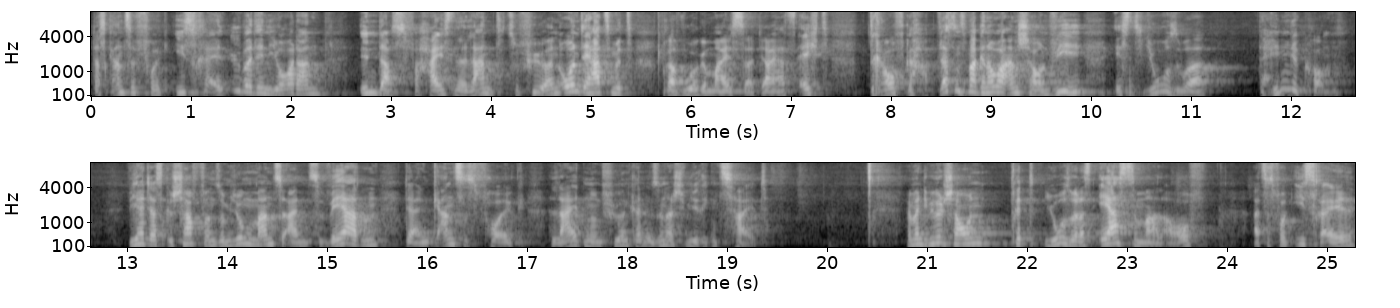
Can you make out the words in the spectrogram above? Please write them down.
das ganze Volk Israel über den Jordan in das verheißene Land zu führen und er hat es mit Bravour gemeistert. Ja, er hat es echt drauf gehabt. Lass uns mal genauer anschauen, wie ist Josua dahin gekommen? Wie hat er es geschafft, von so einem jungen Mann zu einem zu werden, der ein ganzes Volk leiten und führen kann in so einer schwierigen Zeit? Wenn wir in die Bibel schauen, tritt Josua das erste Mal auf, als das Volk Israel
